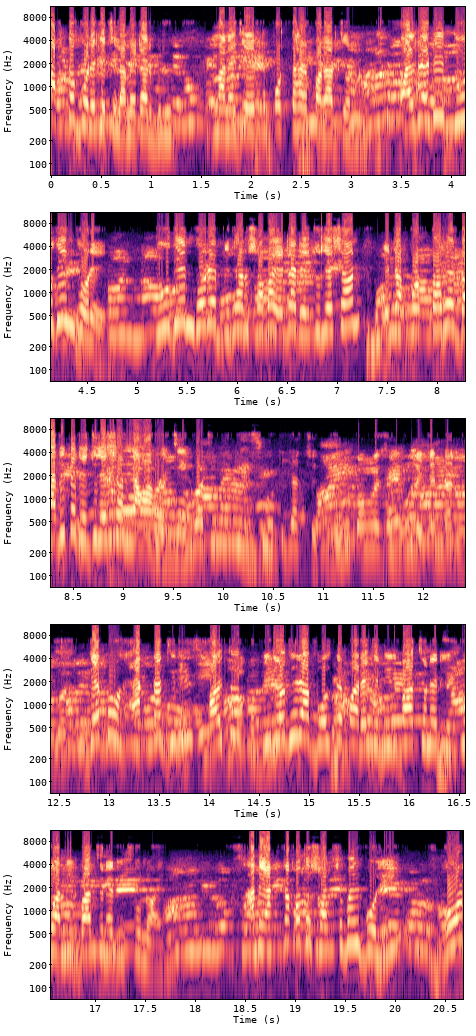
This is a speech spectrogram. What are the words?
বক্তব্য রেখেছিলাম এটার বিরুদ্ধে মানে যে প্রত্যাহার করার জন্য। অলরেডি দুদিন ধরে দুদিন ধরে বিধানসভা এটা রেজুলেশন এটা প্রত্যাহারের দাবিতে রেজুলেশন নেওয়া হয়েছে। দেখুন একটা জিনিস হয়তো বিরোধীরা বলতে পারে যে নির্বাচনের ইস্যু আর নির্বাচনের ইস্যু নয়। আমি একটা কথা সবসময় বলি ভোট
